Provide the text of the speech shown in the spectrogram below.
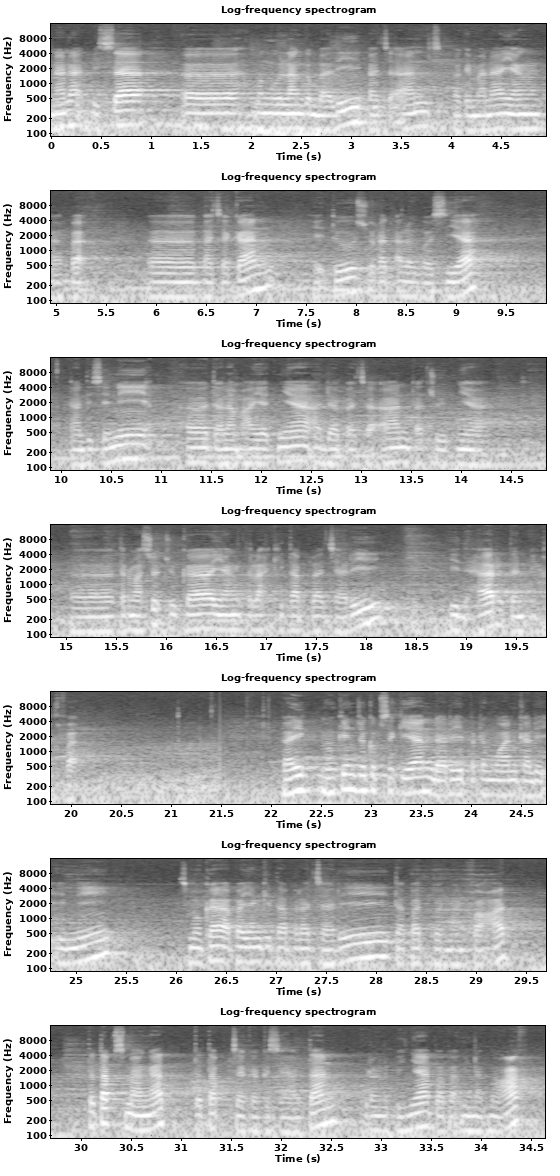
anak-anak bisa uh, mengulang kembali bacaan sebagaimana yang Bapak uh, bacakan yaitu surat Al-Ghasyiyah. Nah, di sini uh, dalam ayatnya ada bacaan tajwidnya. Uh, termasuk juga yang telah kita pelajari idhar dan ikhfa. Baik, mungkin cukup sekian dari pertemuan kali ini. Semoga apa yang kita pelajari dapat bermanfaat. Tetap semangat, tetap jaga kesehatan. Kurang lebihnya Bapak minta maaf.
